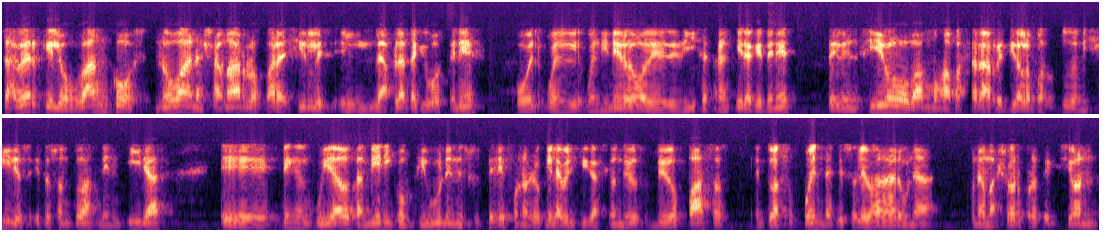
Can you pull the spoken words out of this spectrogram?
saber que los bancos no van a llamarlos para decirles la plata que vos tenés o el, o el, dinero de, divisa extranjera que tenés se venció, vamos a pasar a retirarlo por tu domicilio. Estas son todas mentiras. Eh, tengan cuidado también y configuren en sus teléfonos lo que es la verificación de dos, de dos pasos en todas sus cuentas, que eso le va a dar una mayor protección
